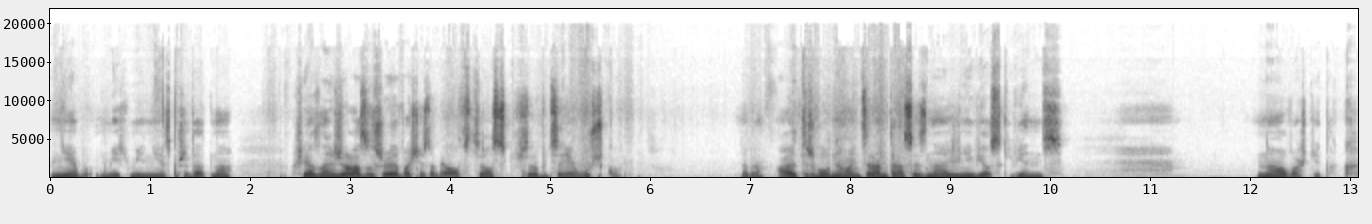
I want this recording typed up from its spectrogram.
Nie, bo mieć mi nie jest przydatna. Chciałem znaleźć żelazo, żeby właśnie sobie owce, zrobić sobie łóżko. Dobra, ale też głównym moim celem teraz jest znalezienie wioski, więc... No właśnie tak.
